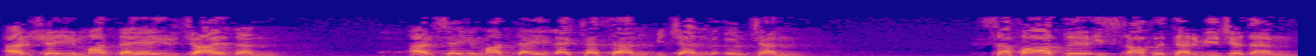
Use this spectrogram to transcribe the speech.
her şeyi maddeye irca eden, her şeyi maddeyle kesen, biçen ve ölçen, sefaatı, israfı tervic eden,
